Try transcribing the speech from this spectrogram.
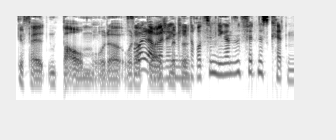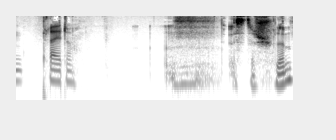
gefällten Baum oder, oder Voll, aber dann gehen trotzdem die ganzen Fitnessketten pleite. Ist das schlimm?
